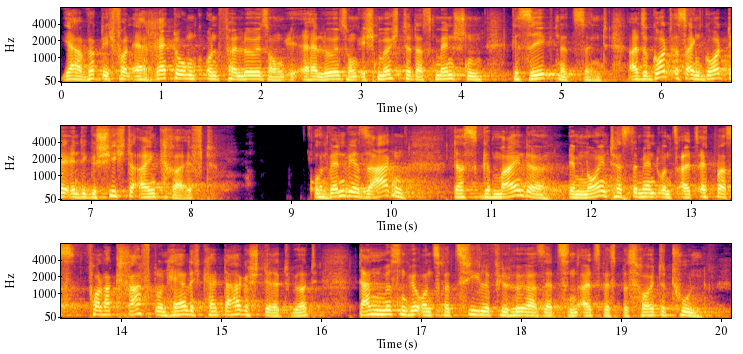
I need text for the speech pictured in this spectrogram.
ja, wirklich von Errettung und Verlösung, Erlösung. Ich möchte, dass Menschen gesegnet sind. Also Gott ist ein Gott, der in die Geschichte eingreift. Und wenn wir sagen, dass Gemeinde im Neuen Testament uns als etwas voller Kraft und Herrlichkeit dargestellt wird, dann müssen wir unsere Ziele viel höher setzen, als wir es bis heute tun.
